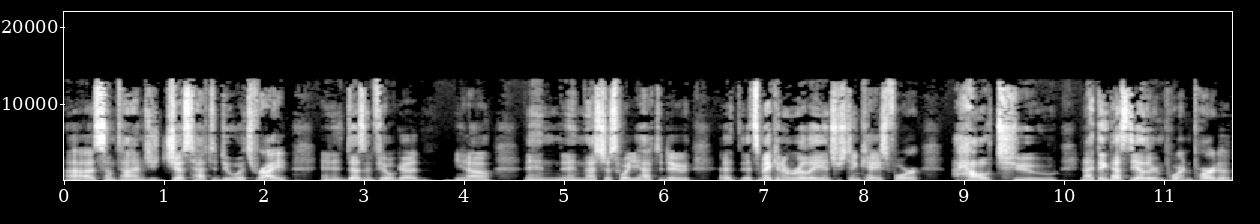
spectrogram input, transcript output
Uh, sometimes you just have to do what's right, and it doesn't feel good, you know. And and that's just what you have to do. It, it's making a really interesting case for how to, and I think that's the other important part of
